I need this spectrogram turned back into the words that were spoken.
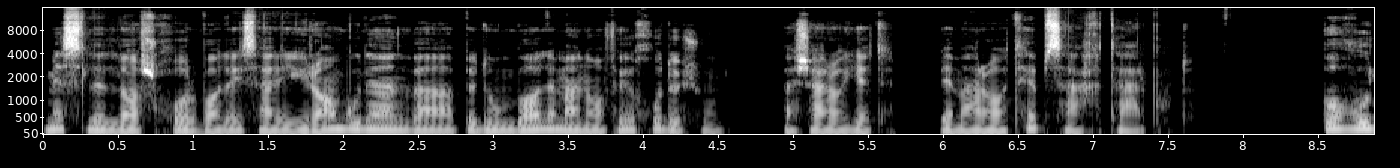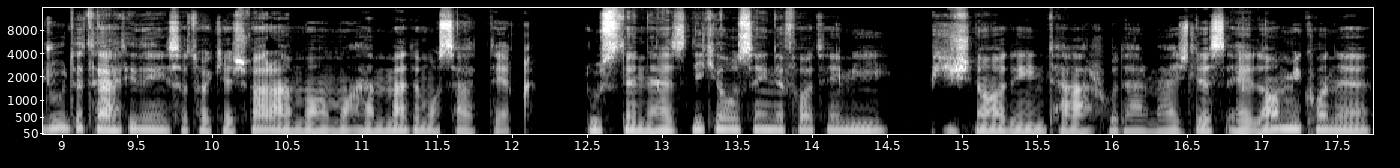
مثل لاشخور بالای سر ایران بودند و به دنبال منافع خودشون و شرایط به مراتب سختتر بود. با وجود تهدید این ستا کشور اما محمد مصدق دوست نزدیک حسین فاطمی پیشنهاد این طرح رو در مجلس اعلام می‌کنه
